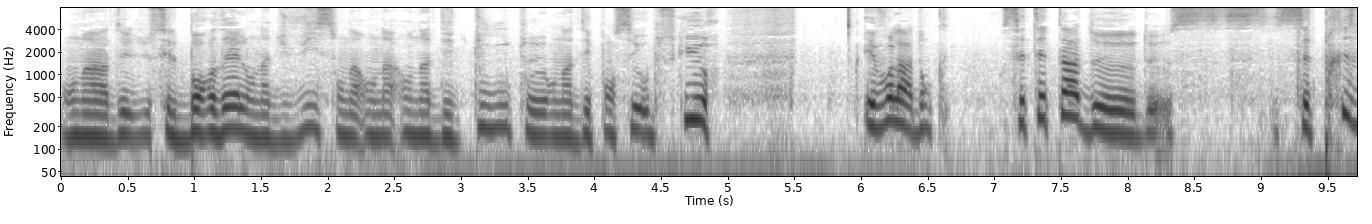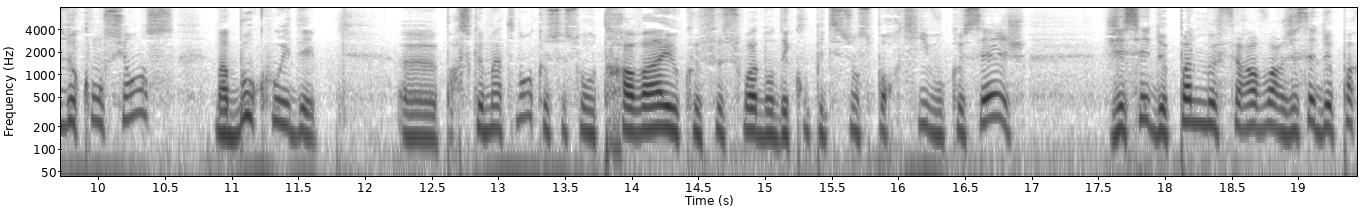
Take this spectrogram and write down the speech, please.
On a, c'est le bordel, on a du vice, on a, on a, des doutes, on a des pensées obscures. Et voilà. Donc, cet état de, de cette prise de conscience m'a beaucoup aidé. Euh, parce que maintenant, que ce soit au travail ou que ce soit dans des compétitions sportives ou que sais-je, J'essaie de ne pas me faire avoir, j'essaie de pas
